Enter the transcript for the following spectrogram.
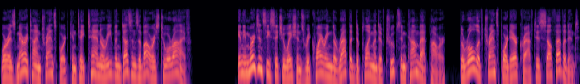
whereas maritime transport can take 10 or even dozens of hours to arrive. In emergency situations requiring the rapid deployment of troops and combat power, the role of transport aircraft is self evident.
